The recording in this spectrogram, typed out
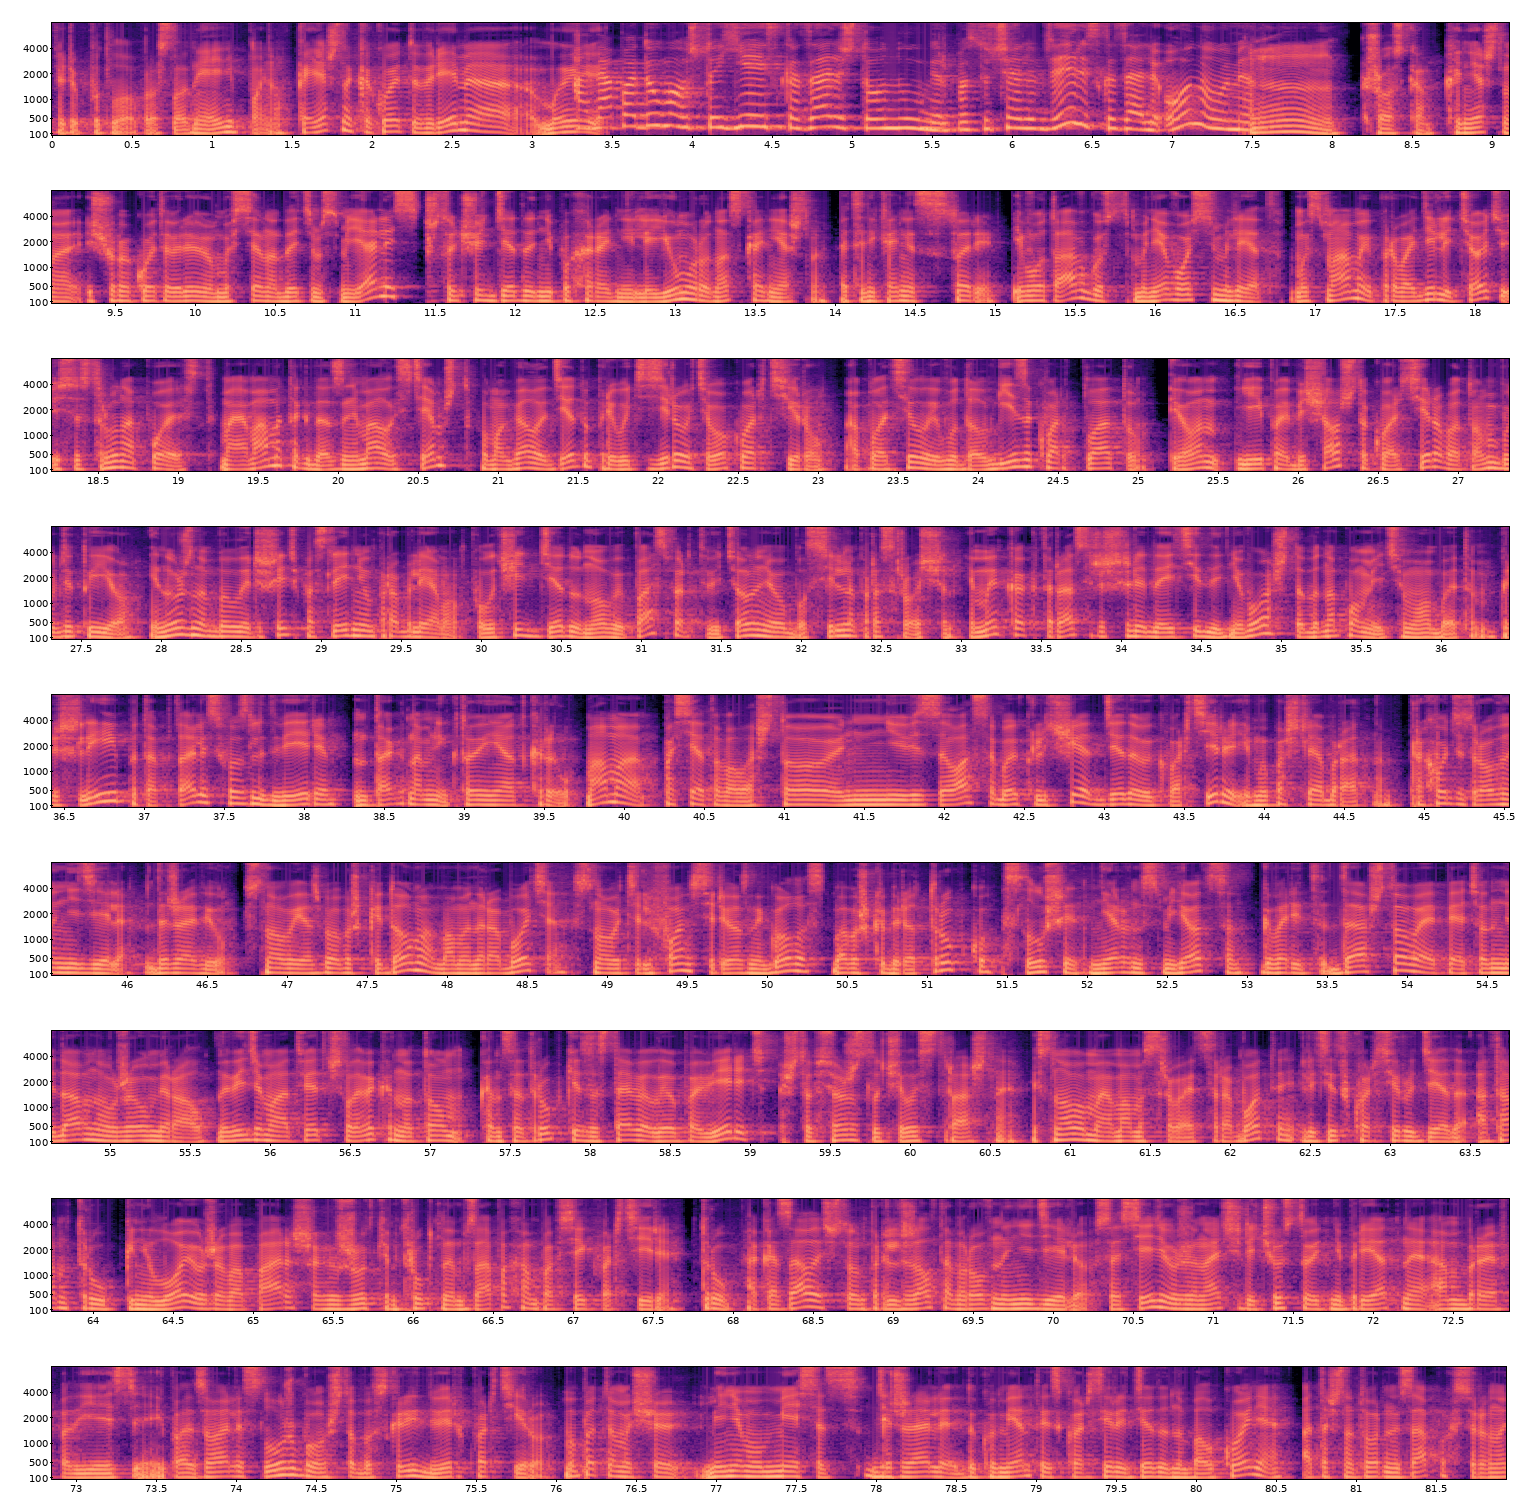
перепутала вопрос? Ладно, я не понял. Конечно, какое-то время мы... Она подумала, что ей сказали, что он умер. Постучали в дверь и сказали, он умер. м жестко. Конечно, еще какое-то время мы все над этим смеялись, что чуть деда не похоронили. Юмор у нас, конечно. Это не конец истории. И вот август, мне 8 лет. Мы с мамой проводили тетю и сестру на поезд. Моя мама тогда занималась тем, что помогала деду приватизировать его квартиру, оплатила его долги за квартплату, и он ей пообещал, что квартира потом будет ее. И нужно было решить последнюю проблему – получить деду новый паспорт, ведь он у него был сильно просрочен. И мы как-то раз решили дойти до него, чтобы напомнить ему об этом. Пришли, потоптались возле двери, но так нам никто и не открыл. Мама посетовала, что не взяла с собой ключи от дедовой квартиры, и мы пошли обратно. Проходит ровно неделя. Дежавю. Снова я с бабушкой дома, мама на работе, снова телефон, серьезный голос. Бабушка берет трубку, слушает, нервно смеется, говорит да что вы опять, он недавно уже умирал. Но, видимо, ответ человека на том конце трубки заставил ее поверить, что все же случилось страшное. И снова моя мама срывается с работы, летит в квартиру деда, а там труп, гнилой уже в опарышах с жутким трупным запахом по всей квартире. Труп. Оказалось, что он пролежал там ровно неделю. Соседи уже начали чувствовать неприятное амбре в подъезде и позвали службу, чтобы вскрыть дверь в квартиру. Мы потом еще минимум месяц держали документы из квартиры деда на балконе, а тошнотворный запах все равно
